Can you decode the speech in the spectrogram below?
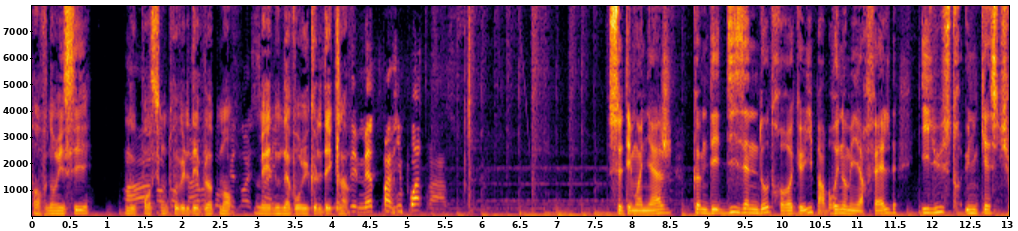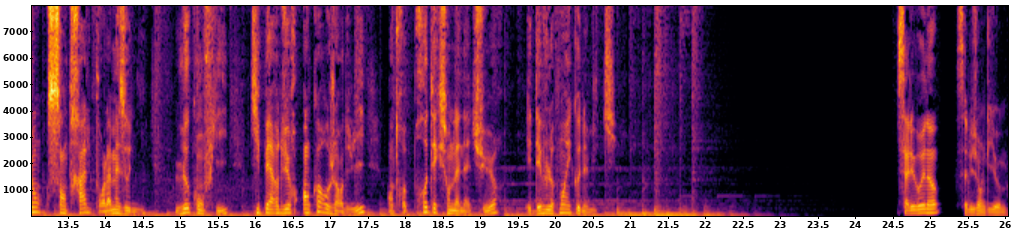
en venant ici, nous pensions trouver le développement, mais nous n'avons eu que le déclin. Ce témoignage, comme des dizaines d'autres recueillis par Bruno Meyerfeld, illustre une question centrale pour l'Amazonie, le conflit qui perdure encore aujourd'hui entre protection de la nature et développement économique. Salut Bruno. Salut Jean-Guillaume.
